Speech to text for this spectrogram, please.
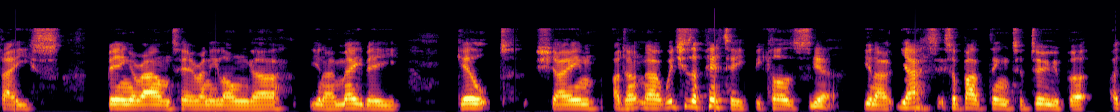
face being around here any longer. You know, maybe guilt, shame. I don't know, which is a pity because Yeah, you know, yes, it's a bad thing to do, but uh,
